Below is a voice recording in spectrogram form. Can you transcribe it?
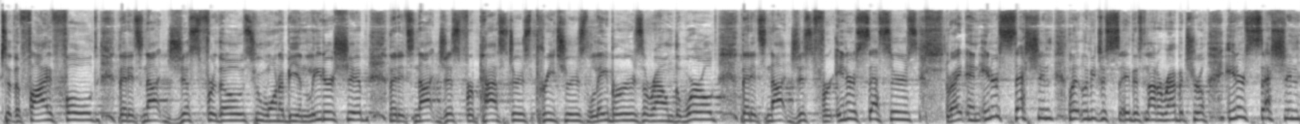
to the fivefold, that it's not just for those who want to be in leadership, that it's not just for pastors, preachers, laborers around the world, that it's not just for intercessors, right? And intercession, let, let me just say this, not a rabbit trail. Intercession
